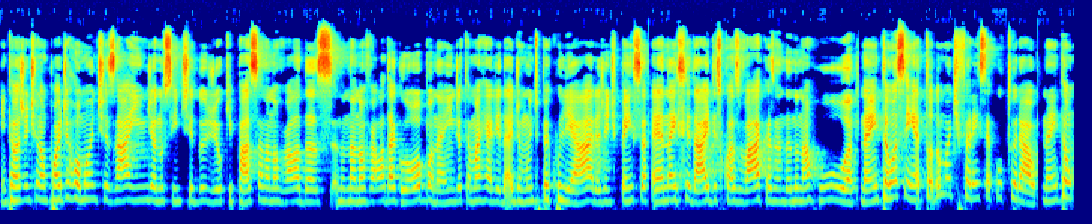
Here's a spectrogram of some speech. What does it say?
Então a gente não pode romantizar a Índia no sentido de o que passa na novela das na novela da Globo, né? A Índia tem uma realidade muito peculiar. A gente pensa é nas cidades com as vacas andando na rua, né? Então assim, é toda uma diferença cultural, né? Então,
